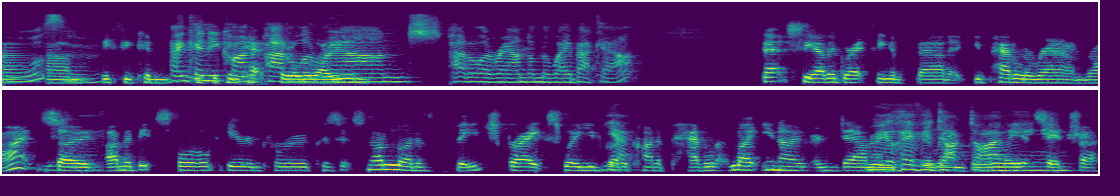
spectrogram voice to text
Um, Awesome. if you can, And can if you, kind of catch it all paddle the way in. around, paddle around on the way back out? that's the other great thing about it. You paddle around, right? So I'm a bit spoiled here in Peru because it's not a lot of beach breaks where you've got Yeah. to kind of paddle it, like you know, down Real on- heavy duck diving and- etc.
